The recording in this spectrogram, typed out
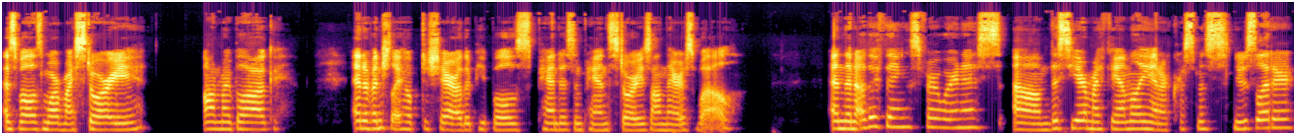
as well as more of my story on my blog. And eventually I hope to share other people's pandas and pans stories on there as well. And then other things for awareness. Um, this year, my family in our Christmas newsletter,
